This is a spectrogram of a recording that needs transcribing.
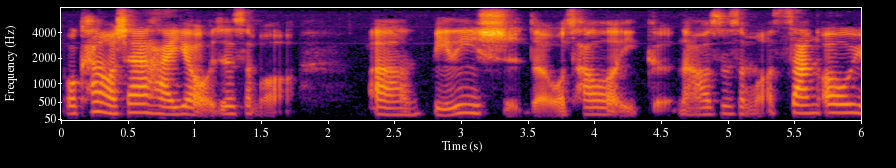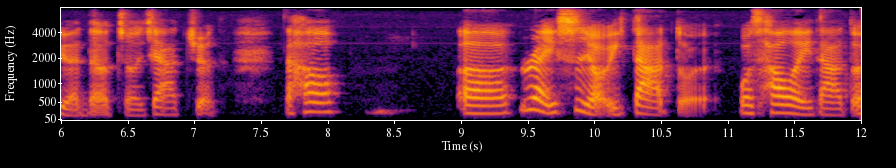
我看我现在还有就是什么，嗯，比利时的我抄了一个，然后是什么三欧元的折价券，然后呃，瑞士有一大堆，我抄了一大堆，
